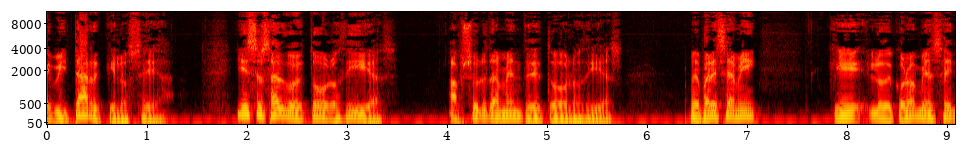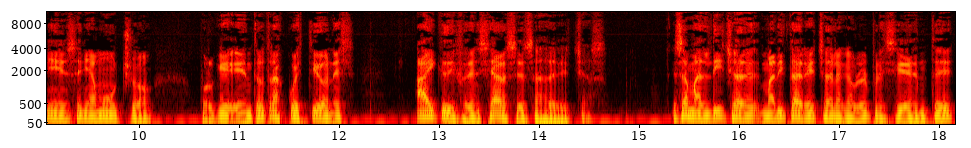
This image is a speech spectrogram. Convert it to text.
evitar que lo sea. Y eso es algo de todos los días, absolutamente de todos los días. Me parece a mí que lo de Colombia enseña y enseña mucho, porque entre otras cuestiones hay que diferenciarse esas derechas. Esa maldicha, marita derecha de la que habló el presidente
